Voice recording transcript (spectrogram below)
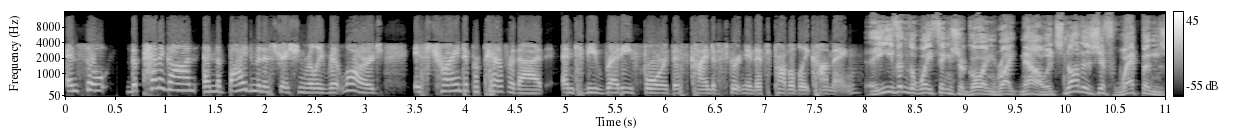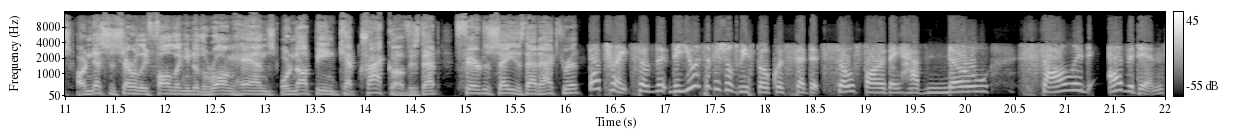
And so the Pentagon and the Biden administration really writ large is trying to prepare for that and to be ready for this kind of scrutiny that's probably coming. Even the way things are going right now, it's not as if weapons are necessarily falling into the wrong hands or not being kept track of. Is that fair to say? Is that accurate? That's right. So the, the U.S. officials we spoke with said that so far they have no solid evidence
